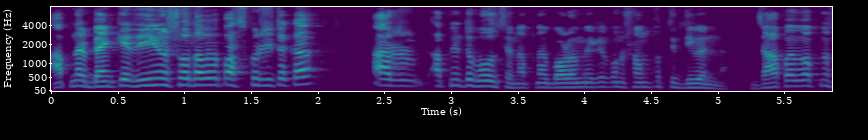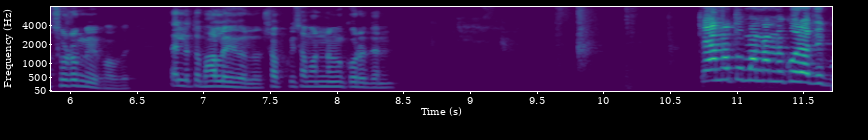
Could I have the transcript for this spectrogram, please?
আপনার ব্যাংকের ঋণও শোধ হবে পাঁচ কোটি টাকা, আর আপনি তো বলছেন আপনার বড় মেয়েকে কোনো সম্পত্তি দিবেন না। যা পাবে আপনার ছোট মেয়ে পাবে। তাহলে তো ভালোই হলো। সব কিছু আমার নামে করে দেন। কেন তোমার নামে করে দিব?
